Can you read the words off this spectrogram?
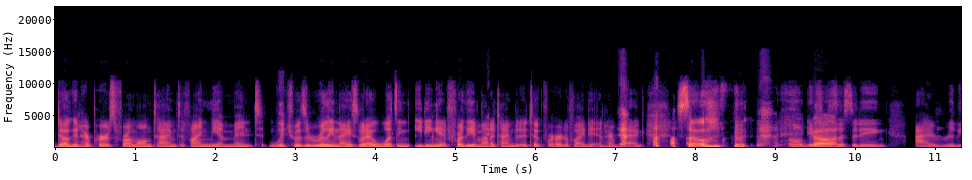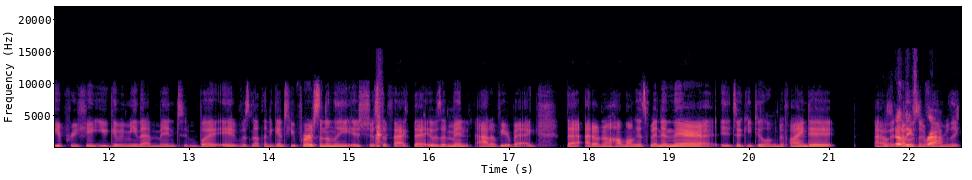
dug in her purse for a long time to find me a mint, which was really nice, but I wasn't eating it for the amount of time that it took for her to find it in her bag. So Oh if she's listening, I really appreciate you giving me that mint, but it was nothing against you personally. It's just the fact that it was a mint out of your bag that I don't know how long it's been in there. It took you too long to find it. I, Was w- it at I least wrapped? really,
